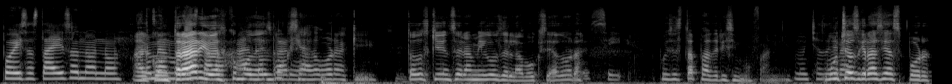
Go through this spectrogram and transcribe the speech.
Pues hasta eso no, no. Al no contrario, es como de es boxeadora aquí. Todos quieren ser amigos de la boxeadora. Sí. Pues está padrísimo, Fanny. Muchas Muchas gracias. gracias por,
